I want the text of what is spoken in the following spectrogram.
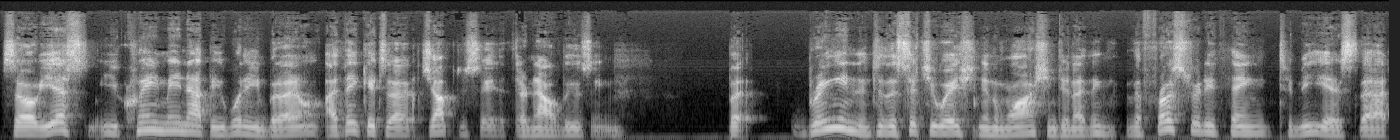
So yes, Ukraine may not be winning, but I don't. I think it's a jump to say that they're now losing. But bringing into the situation in Washington, I think the frustrating thing to me is that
